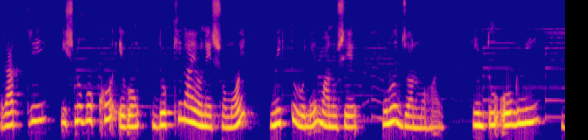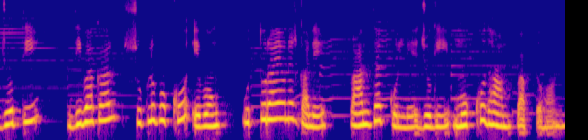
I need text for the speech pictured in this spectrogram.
রাত্রি, কৃষ্ণপক্ষ এবং দক্ষিণায়নের সময় মৃত্যু হলে মানুষের পুনর্জন্ম হয়। কিন্তু অগ্নি, জ্যোতি, দিবাকাল, শুক্লপক্ষ এবং উত্তরায়ণের কালে প্রাণত্যাগ করলে যোগী মোক্ষধাম প্রাপ্ত হন।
